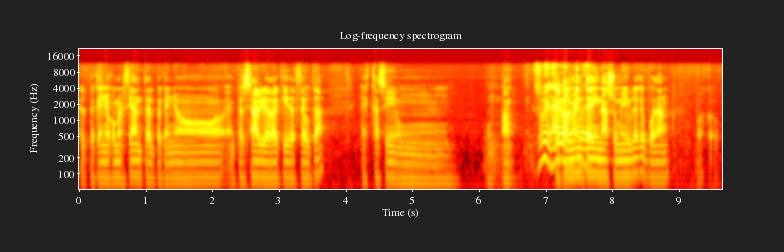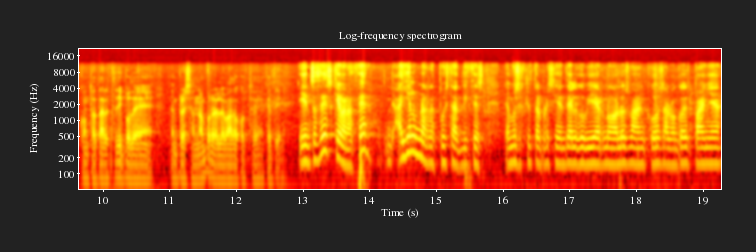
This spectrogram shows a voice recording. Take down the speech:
el pequeño comerciante, el pequeño empresario de aquí de Ceuta, es casi un, vamos, totalmente inasumible que puedan pues, contratar este tipo de, empresas, ¿no? Por el elevado coste que tiene. ¿Y entonces qué van a hacer? ¿Hay alguna respuesta? Dices, le hemos escrito al presidente del gobierno, a los bancos, al Banco de España,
